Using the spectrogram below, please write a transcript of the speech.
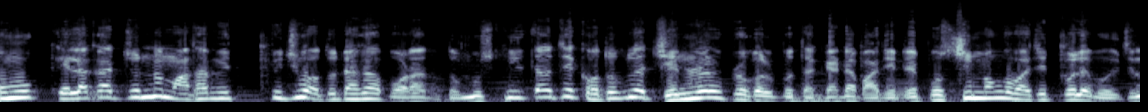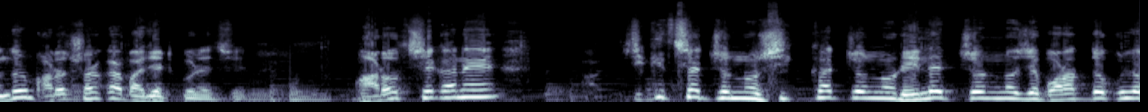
অমুক এলাকার জন্য মাথা পিছু অত টাকা বরাদ্দ। মুশকিলটা হচ্ছে কতগুলো জেনারেল প্রকল্প থাকে। একটা বাজেটে পশ্চিমবঙ্গ বাজেট বলে বলছেন ধরুন ভারত সরকার বাজেট করেছে। ভারত সেখানে চিকিৎসার জন্য, শিক্ষার জন্য, রেলের জন্য যে বরাদ্দগুলো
